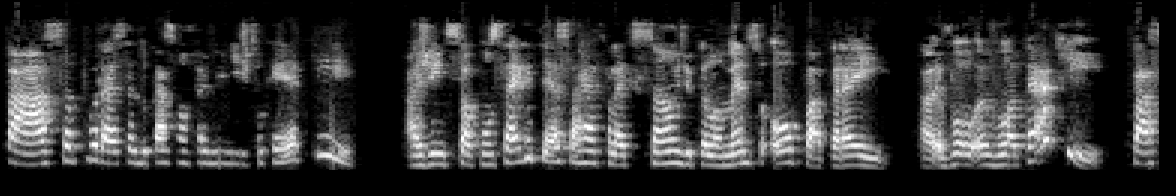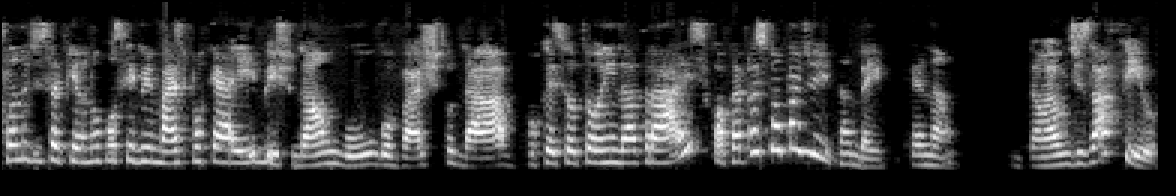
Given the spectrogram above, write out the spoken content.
passa por essa educação feminista que é aqui. A gente só consegue ter essa reflexão de pelo menos, opa, peraí, eu vou, eu vou até aqui. Passando disso aqui eu não consigo ir mais, porque aí, bicho, dá um Google, vai estudar. Porque se eu tô indo atrás, qualquer pessoa pode ir também, por que não? Então é um desafio.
